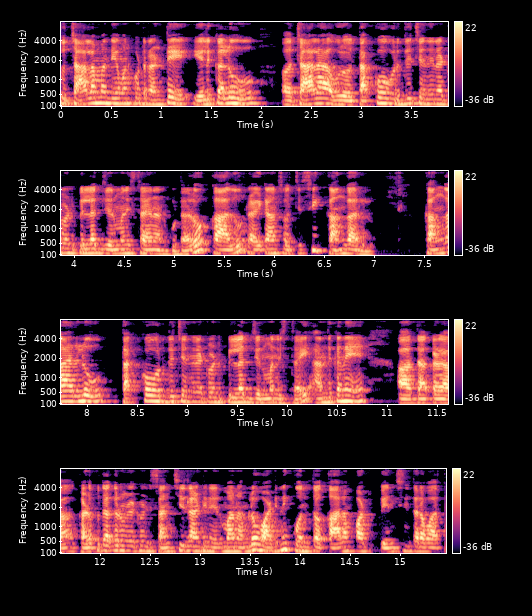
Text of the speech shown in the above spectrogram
సో చాలా మంది ఏమనుకుంటారు అంటే ఎలుకలు చాలా తక్కువ వృద్ధి చెందినటువంటి పిల్లలకు జన్మనిస్తాయని అనుకుంటారు. కాదు రైట్ ఆన్సర్ వచ్చేసి కంగారులు. కంగారులు తక్కువ వృద్ధి చెందినటువంటి పిల్లలకు జన్మనిస్తాయి. అందుకనే అక్కడ కడుపు దగ్గర ఉన్నటువంటి సంచి లాంటి నిర్మాణంలో వాటిని కొంత కాలం పాటు పెంచిన తర్వాత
